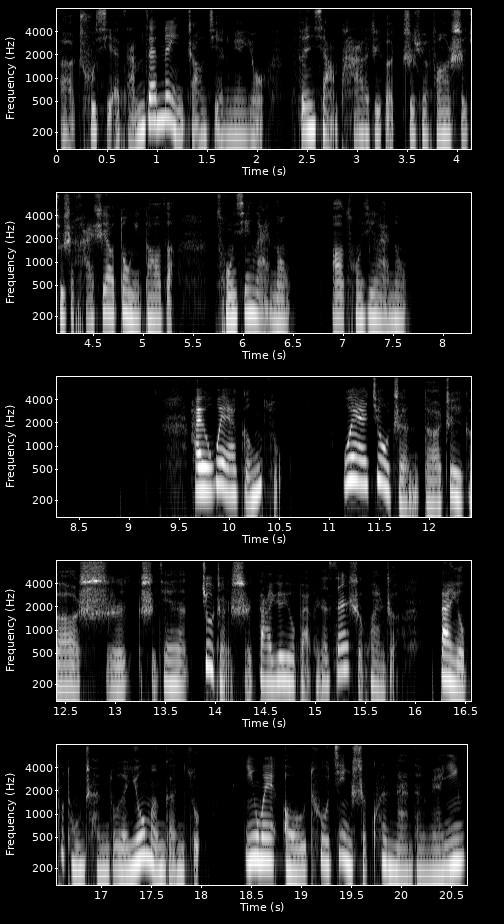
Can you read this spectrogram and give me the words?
呃出血。咱们在那一章节里面有分享它的这个止血方式，就是还是要动一刀子，重新来弄啊，重新来弄。还有胃癌梗阻，胃癌就诊的这个时时间就诊时，大约有百分之三十患者伴有不同程度的幽门梗阻。因为呕吐、进食困难等原因，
